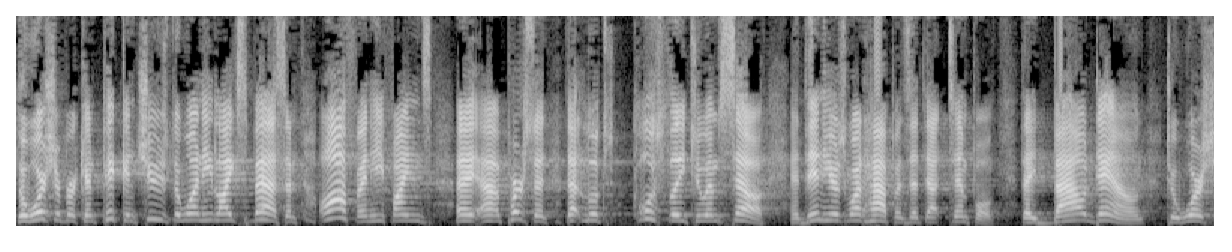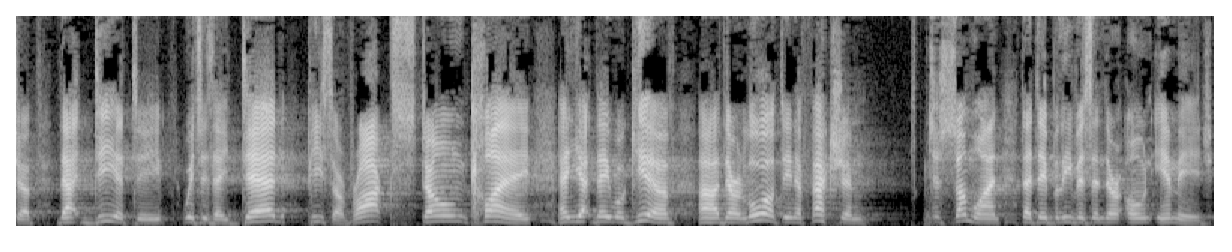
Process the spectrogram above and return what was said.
The worshiper can pick and choose the one he likes best, and often he finds a, a, person that looks closely to himself. And then here's what happens at that temple they bow down to worship that deity, which is a dead piece of rock, stone, clay, and yet they will give uh, their loyalty and affection to someone that they believe is in their own image.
